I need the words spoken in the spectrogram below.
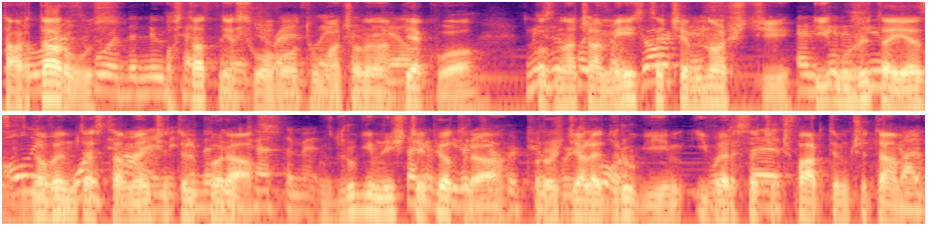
Tartarus, ostatnie słowo tłumaczone na piekło, oznacza miejsce ciemności i użyte jest w Nowym Testamencie tylko raz. W drugim liście Piotra, rozdziale drugim i wersecie czwartym czytamy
